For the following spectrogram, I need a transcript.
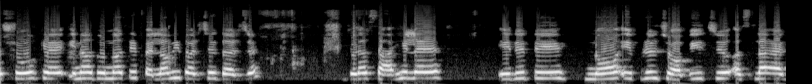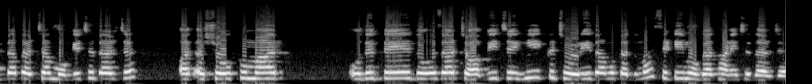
ਅਸ਼ੋਕ ਹੈ, ਇਹਨਾਂ ਦੋਨਾਂ ਤੇ ਪਹਿਲਾਂ ਵੀ ਪਰਚੇ ਦਰਜ ਹੈ। ਜਿਹੜਾ ਸਾਹਿਲ ਹੈ, ਇਹਦੇ ਤੇ 9 ਅਪ੍ਰੈਲ 24 ਚ ਅਸਲਾ ਐਕਟ ਦਾ ਪਰਚਾ ਮੋਗੇ ਚ ਦਰਜ ਹੈ ਔਰ ਅਸ਼ੋਕ ਕੁਮਾਰ ਉਹਦੇ ਤੇ 2024 ਚ ਹੀ ਇੱਕ ਚੋਰੀ ਦਾ ਮੁਕੱਦਮਾ ਸਿਟੀ ਮੋਗਾ ਥਾਣੇ ਚ ਦਰਜ ਹੈ।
